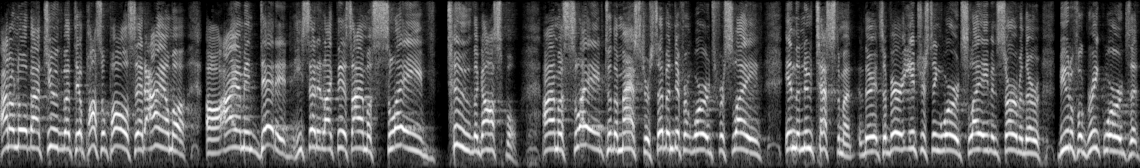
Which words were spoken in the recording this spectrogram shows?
I don't know about you, but the apostle Paul said, I am a, uh, I am indebted. He said it like this, I am a slave to the gospel. I am a slave to the master. Seven different words for slave in the New Testament. It's a very interesting word, slave and servant. They're beautiful Greek words that,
